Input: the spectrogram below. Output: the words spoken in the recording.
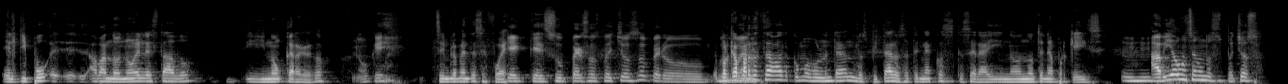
el tipo eh, eh, abandonó el estado y nunca regresó. Ok. Simplemente se fue. Que, que es súper sospechoso, pero. pues, Porque aparte bueno. estaba como voluntario en el hospital, o sea, tenía cosas que hacer ahí, no, no tenía por qué irse. Había un segundo sospechoso.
